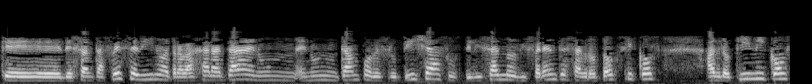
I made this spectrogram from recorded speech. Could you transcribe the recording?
que de Santa Fe se vino a trabajar acá en un, en un campo de frutillas utilizando diferentes agrotóxicos, agroquímicos,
